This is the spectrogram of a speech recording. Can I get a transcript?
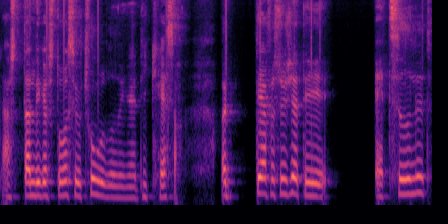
der, der ligger store CO2-udledninger i de kasser. Og derfor synes jeg, det er tidligt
